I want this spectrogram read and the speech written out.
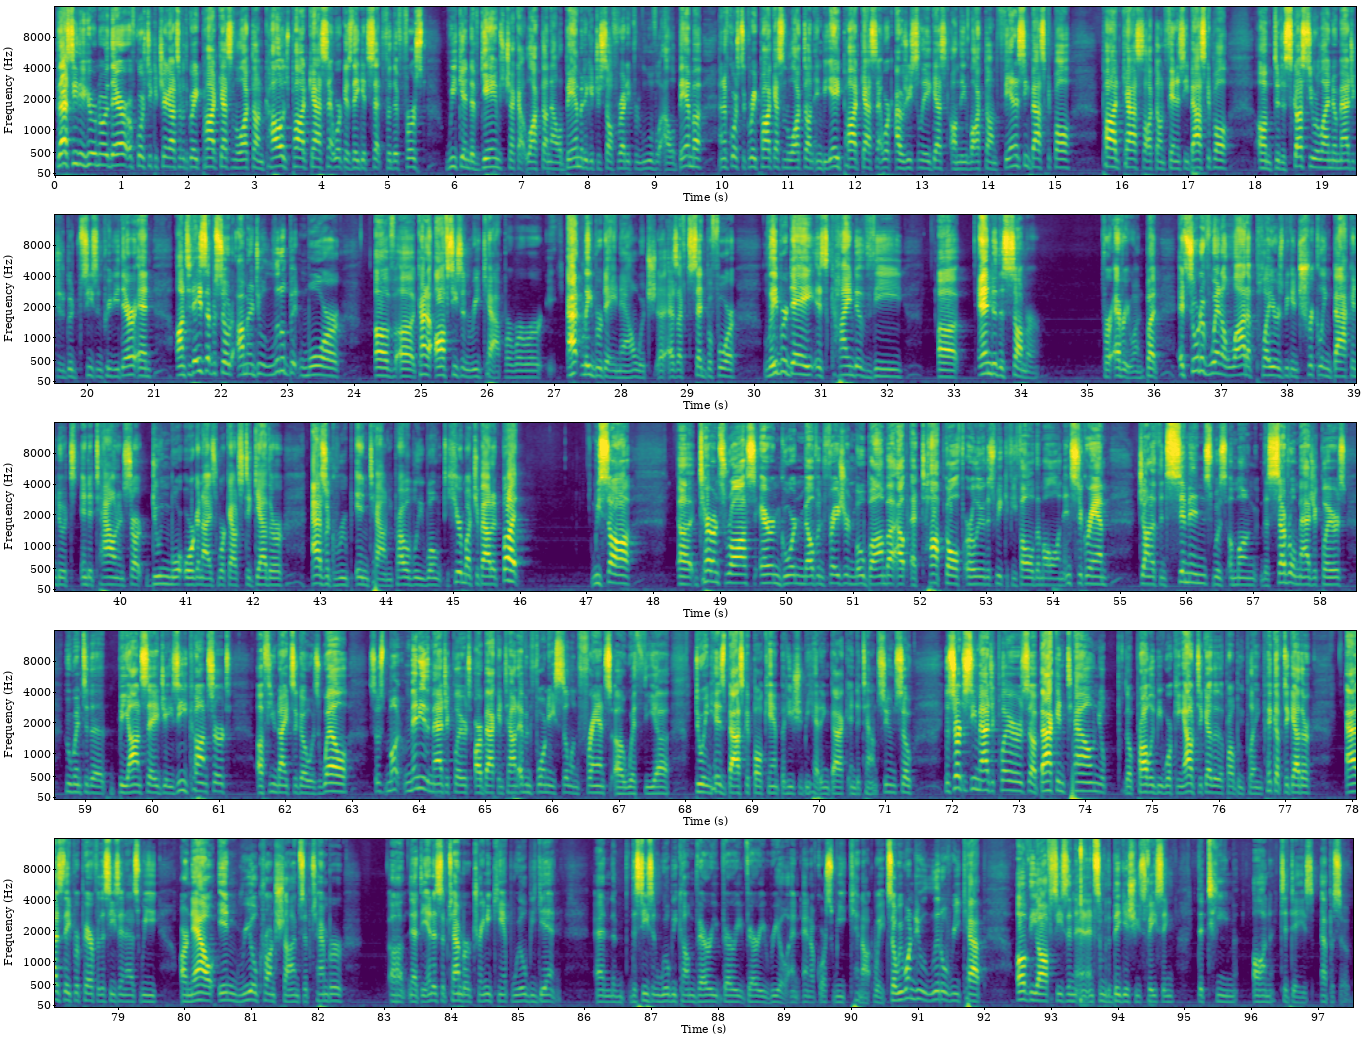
But that's neither here nor there. Of course, you can check out some of the great podcasts on the Locked On College Podcast Network as they get set for their first weekend of games. Check out Locked On Alabama to get yourself ready for Louisville, Alabama. And of course, the great podcast on the Locked On NBA Podcast Network. I was recently a guest on the Locked On Fantasy Basketball Podcast, Locked On Fantasy Basketball, um, to discuss the Orlando Magic. Did a good season preview there. And on today's episode, I'm going to do a little bit more of a kind of off-season recap, where we're at Labor Day now, which, uh, as I've said before, Labor Day is kind of the uh, end of the summer for everyone. But it's sort of when a lot of players begin trickling back into into town and start doing more organized workouts together as a group in town. You probably won't hear much about it, but we saw uh, Terrence Ross, Aaron Gordon, Melvin Frazier, and Mo Bamba out at Top Golf earlier this week. If you follow them all on Instagram, Jonathan Simmons was among the several Magic players who went to the Beyonce Jay Z concert a few nights ago as well. So many of the Magic players are back in town. Evan Fournier is still in France uh, with the uh, doing his basketball camp, but he should be heading back into town soon. So you'll start to see Magic players uh, back in town. You'll they'll probably be working out together. They'll probably be playing pickup together as they prepare for the season. As we are now in real crunch time, September. Uh, at the end of September, training camp will begin and the, the, season will become very, very, very real. And, and of course, we cannot wait. So, we want to do a little recap of the offseason and, and some of the big issues facing the team on today's episode.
